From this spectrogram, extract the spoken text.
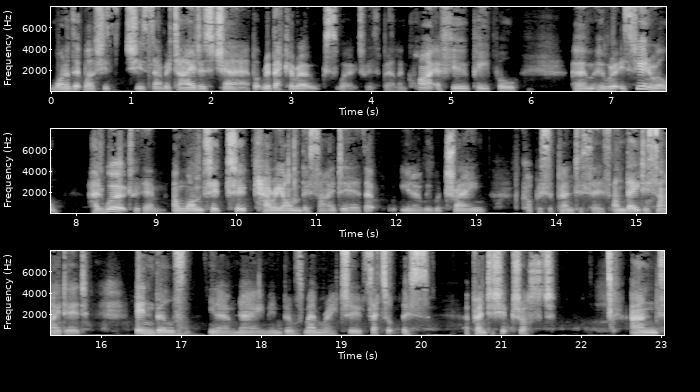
one of the, well, she's, she's now retired as chair, but Rebecca Oakes worked with Bill and quite a few people, um, who were at his funeral had worked with him and wanted to carry on this idea that, you know, we would train coppice apprentices. And they decided in Bill's, you know, name, in Bill's memory to set up this apprenticeship trust. And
